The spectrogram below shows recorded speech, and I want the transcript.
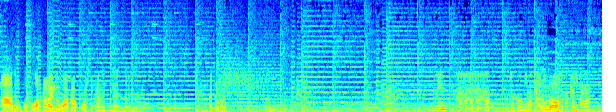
ああでもここワンカーがいるからワンカー殺してからないとダメだな。なんか下がろう。ははははは。どこを見渡しても敵ばかりだ。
